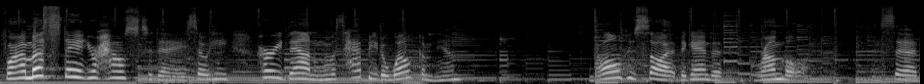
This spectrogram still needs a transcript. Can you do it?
for I must stay at your house today. So he hurried down and was happy to welcome him. And all who saw it began to grumble and said,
